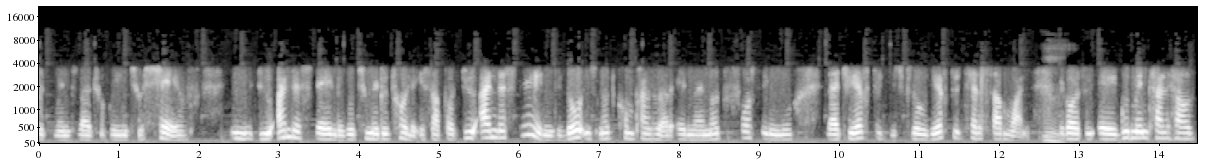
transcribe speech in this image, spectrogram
treatment that you're going to have? Do you understand ukuthi kumele uthole i-support? Do you understand though it's not compulsory and we're not forcing you that you have to disclose you have to tell someone? Mm. because uh, good mental health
